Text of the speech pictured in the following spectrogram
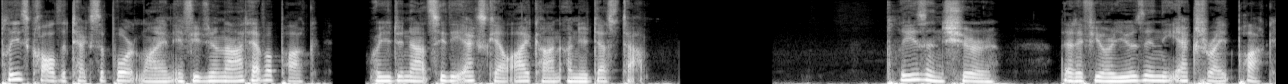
Please call the tech support line if you do not have a puck or you do not see the XCal icon on your desktop. Please ensure that if you are using the X-Rite puck,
